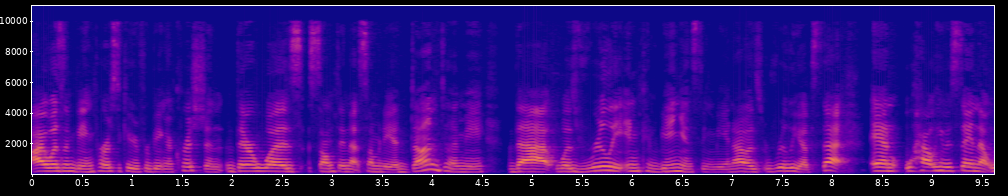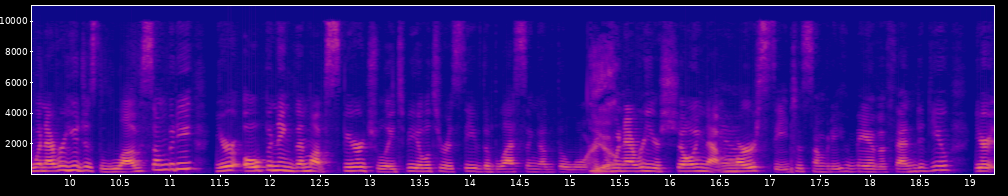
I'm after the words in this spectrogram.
I wasn't being persecuted for being a Christian, there was something that somebody had done to me that was really inconveniencing me, and I was really upset. And how he was saying that whenever you just love somebody, you're opening them up spiritually to be able to receive the blessing of the Lord. Yeah. Whenever you're showing that mercy to somebody who may have offended you, you're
